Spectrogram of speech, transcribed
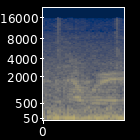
superpower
